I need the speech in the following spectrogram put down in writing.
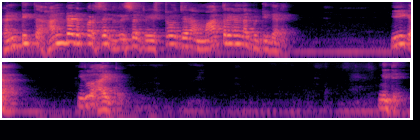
ಖಂಡಿತ ಹಂಡ್ರೆಡ್ ಪರ್ಸೆಂಟ್ ರಿಸಲ್ಟ್, ಎಷ್ಟೋ ಜನ ಮಾತ್ರೆಗಳನ್ನ ಬಿಟ್ಟಿದ್ದಾರೆ. ಈಗ ಇದು ಆಯಿತು. ನಿದ್ದೆ.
